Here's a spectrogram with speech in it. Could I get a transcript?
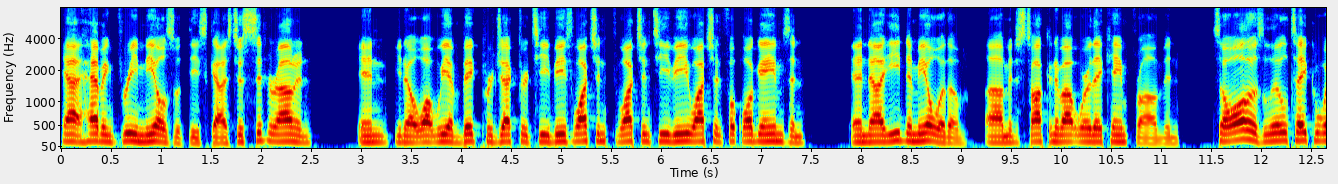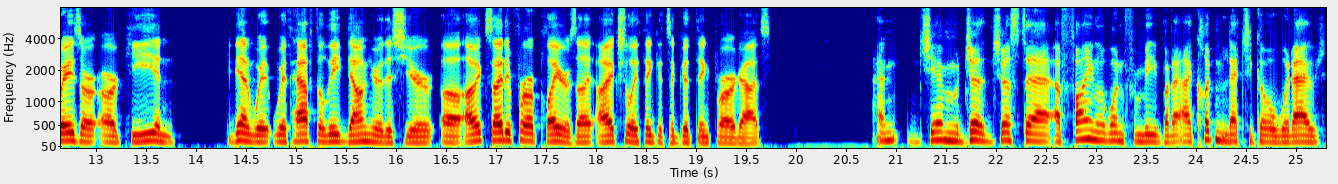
yeah, having three meals with these guys, just sitting around and and you know what we have big projector TVs, watching watching TV, watching football games, and and uh, eating a meal with them, um, and just talking about where they came from, and so all those little takeaways are are key, and again, with, with half the league down here this year, uh, I'm excited for our players. I, I actually think it's a good thing for our guys. And Jim, just, just a, a final one for me, but I, I couldn't let you go without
